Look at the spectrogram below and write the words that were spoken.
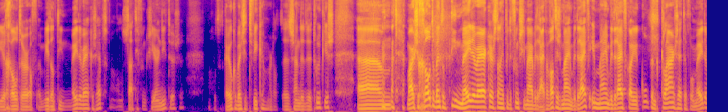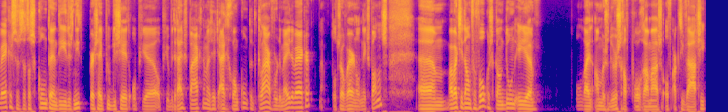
je groter of meer dan 10 medewerkers hebt. Anders staat die functie er niet tussen. Dat kan je ook een beetje tweaken, maar dat eh, zijn de, de trucjes. Ehm, maar als je groter bent dan 10 medewerkers, dan heb je de functie mijn bedrijf. En wat is mijn bedrijf? In mijn bedrijf kan je content klaarzetten voor medewerkers. Dus dat is content die je dus niet per se publiceert op je, op je bedrijfspagina. Maar zet je eigenlijk gewoon content klaar voor de medewerker. Nou, tot zover nog niks spannends. Ehm, maar wat je dan vervolgens kan doen in je online ambassadeurschapprogramma's of activatie,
